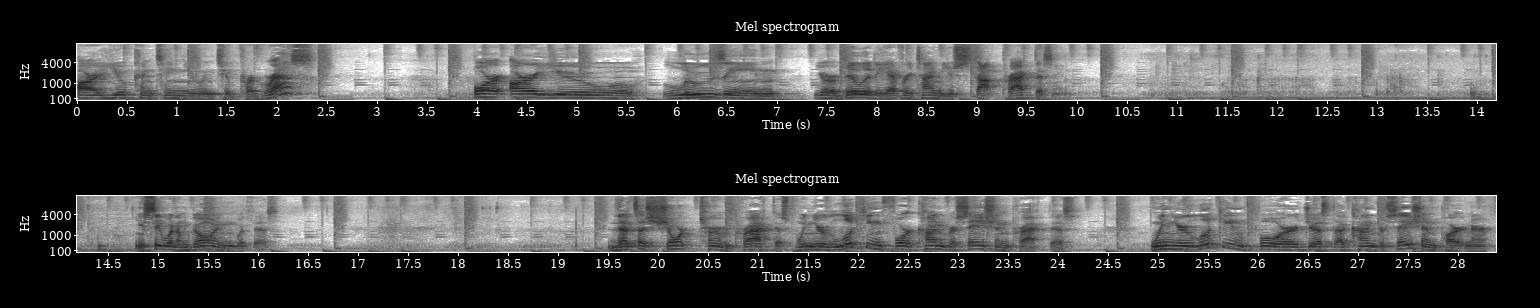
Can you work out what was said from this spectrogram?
are you continuing to progress? Or are you losing your ability every time you stop practicing? You see what I'm going with this? That's a short term practice. When you're looking for conversation practice, when you're looking for just a conversation partner,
